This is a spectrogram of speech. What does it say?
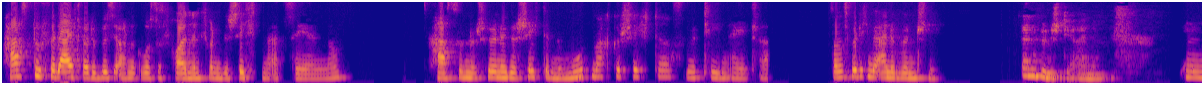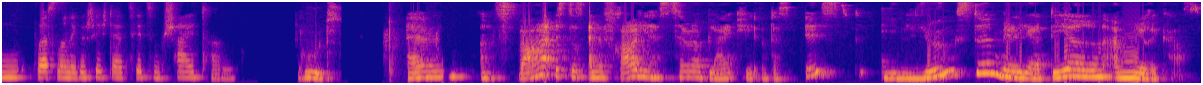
Hast du vielleicht, weil du bist ja auch eine große Freundin von Geschichten erzählen, ne? Hast du eine schöne Geschichte, eine Mutmachgeschichte für Teenager? Sonst würde ich mir eine wünschen. Dann wünsch dir eine. Hm, du hast mal eine Geschichte erzählt zum Scheitern. Gut. Ähm, und zwar ist das eine Frau, die heißt Sarah Blakely und das ist die jüngste Milliardärin Amerikas.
